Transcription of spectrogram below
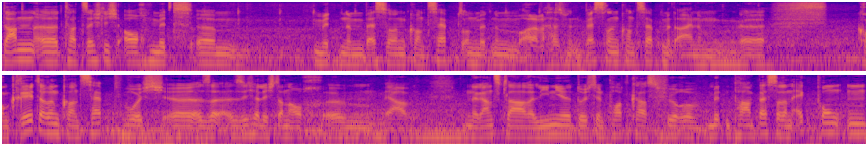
dann äh, tatsächlich auch mit ähm, mit einem besseren Konzept und mit einem, oder was heißt mit einem besseren Konzept, mit einem äh, konkreteren Konzept, wo ich äh, sicherlich dann auch ähm, ja, eine ganz klare Linie durch den Podcast führe mit ein paar besseren Eckpunkten.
